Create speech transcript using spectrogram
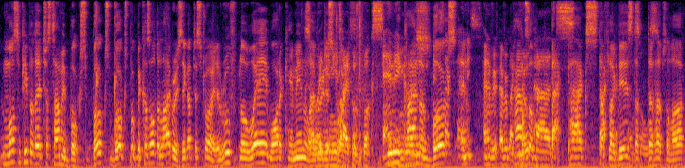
most of the people they just tell me books, books, books, book because all the libraries they got destroyed. The roof blew away, water came in, So library like any destroyed. type of books. in any kind of books, Exact any pens. every every Like pencil, notepads, backpacks, stuff like this. That, pencils. that helps a lot.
